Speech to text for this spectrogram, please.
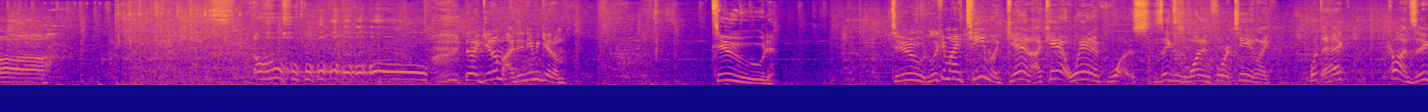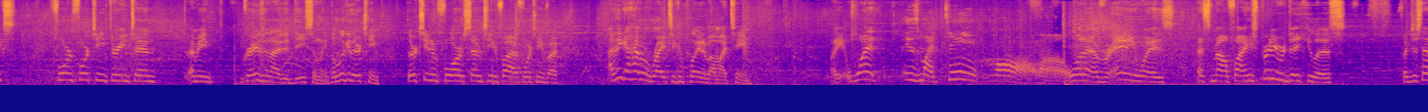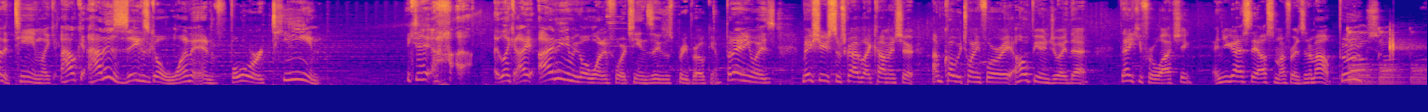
Uh. Oh! Did I get him? I didn't even get him. Dude. Dude, look at my team again. I can't win if Ziggs is 1 in 14. Like, what the heck? Come on, Ziggs. 4 and 14, 3 and 10. I mean, Graves and I did decently, but look at their team. 13 and 4, 17 and 5, 14 and 5. I think I have a right to complain about my team. Like, what is my team? Oh, whatever. Anyways, that's Malphite. He's pretty ridiculous. If I just had a team, like, how how does Ziggs go 1 and 14? Like, I, I didn't even go 1 in 14. Ziggs was pretty broken. But anyways, make sure you subscribe, like, comment, share. I'm Kobe248. I hope you enjoyed that. Thank you for watching. And you guys stay awesome, my friends, and I'm out. Peace.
